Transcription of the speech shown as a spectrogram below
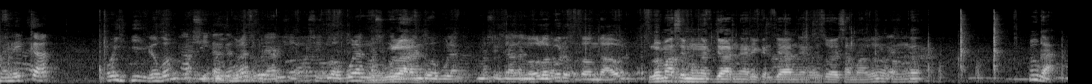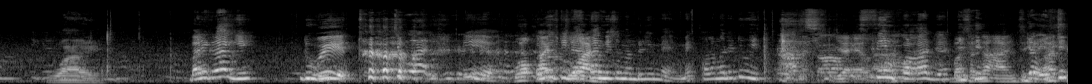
Amerika. Oh iya, Gabon masih dua bulan sebenarnya sih. masih dua bulan masih Dua bulan. jalan dua bulan masih jalan Lo lo udah bertahun-tahun. Lo masih mengejar nyari kerjaan yang sesuai sama lo atau enggak? enggak Why? balik lagi duit Cuan. iya Walk lu tidak akan bisa membeli memek kalau nggak ada duit Ya simple aja Bahasanya anjing. Ini, banget.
